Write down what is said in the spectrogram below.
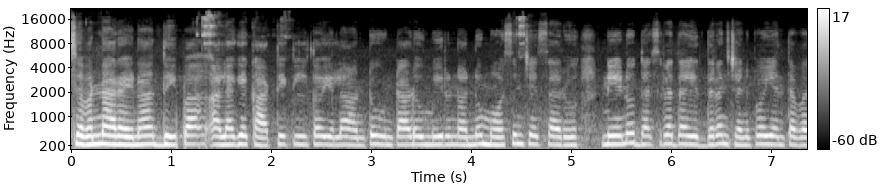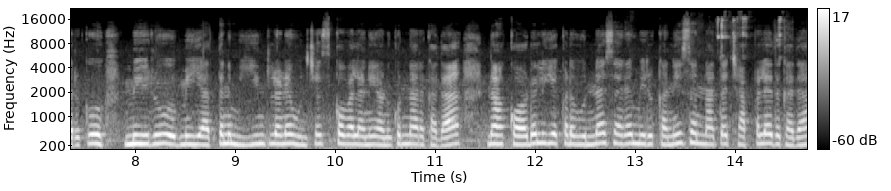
శివనారాయణ దీప అలాగే కార్తీకులతో ఇలా అంటూ ఉంటాడు మీరు నన్ను మోసం చేశారు. నేను దశరథ ఇద్దరం చనిపోయేంత వరకు మీరు మీ అత్తని మీ ఇంట్లోనే ఉంచేసుకోవాలని అనుకున్నారు కదా. నా కోడలు ఇక్కడ ఉన్నా సరే మీరు కనీసం నాతో చెప్పలేదు కదా.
